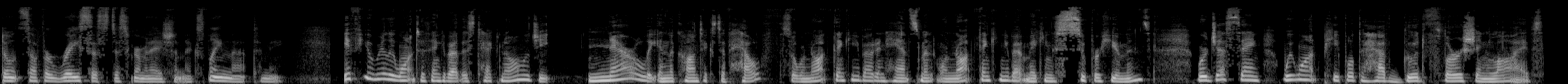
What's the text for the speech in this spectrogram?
don't suffer racist discrimination. Explain that to me. If you really want to think about this technology, narrowly in the context of health. So we're not thinking about enhancement. We're not thinking about making superhumans. We're just saying we want people to have good, flourishing lives.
